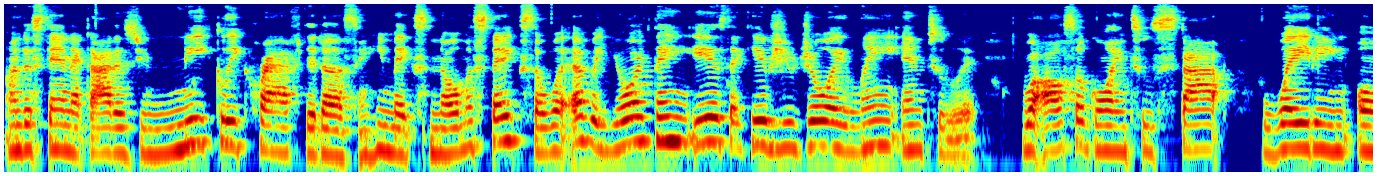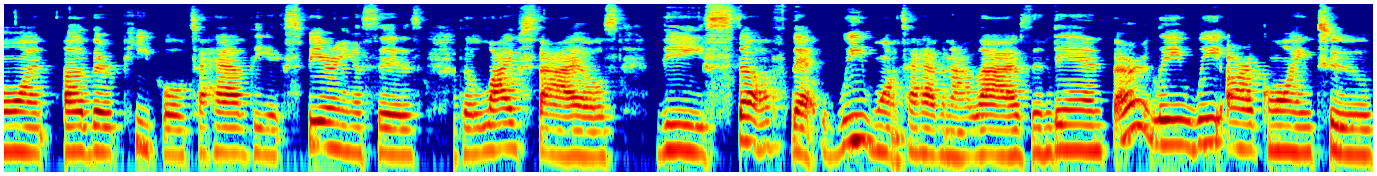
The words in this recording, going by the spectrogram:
Understand that God has uniquely crafted us and He makes no mistakes. So, whatever your thing is that gives you joy, lean into it. We're also going to stop waiting on other people to have the experiences, the lifestyles, the stuff that we want to have in our lives. And then, thirdly, we are going to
